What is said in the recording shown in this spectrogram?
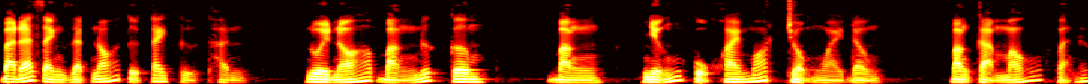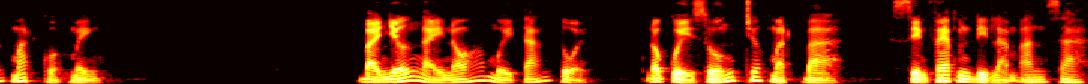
Bà đã giành giật nó từ tay tử thần, nuôi nó bằng nước cơm, bằng những củ khoai mót trộm ngoài đồng, bằng cả máu và nước mắt của mình. Bà nhớ ngày nó 18 tuổi, nó quỳ xuống trước mặt bà, xin phép đi làm ăn xa.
